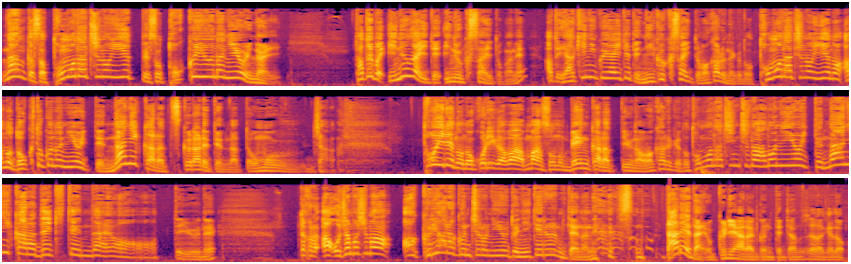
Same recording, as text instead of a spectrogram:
なんかさ友達の家ってそう特有な匂いない？例えば犬がいて犬臭いとかね。あと焼肉焼いてて肉臭いってわかるんだけど、友達の家のあの独特の匂いって何から作られてんだって思うじゃん。トイレの残りがは、まあその便からっていうのはわかるけど、友達ん家のあの匂いって何からできてんだよっていうね。だから、あ、お邪魔しま、あ、栗原くんちの匂いと似てるみたいなね。その、誰だよ、栗原くんってって話だけど。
